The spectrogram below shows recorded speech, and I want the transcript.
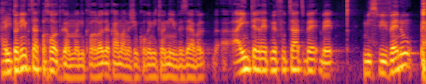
העיתונים קצת פחות, גם אני כבר לא יודע כמה אנשים קוראים עיתונים וזה, אבל האינטרנט מפוצץ ב... ב... מסביבנו,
